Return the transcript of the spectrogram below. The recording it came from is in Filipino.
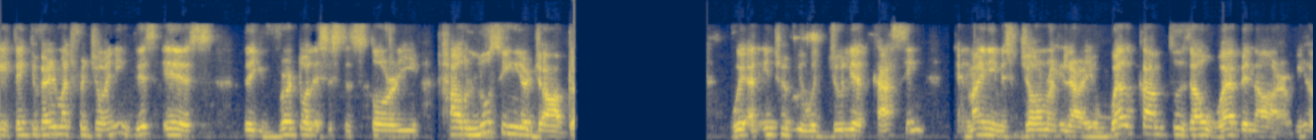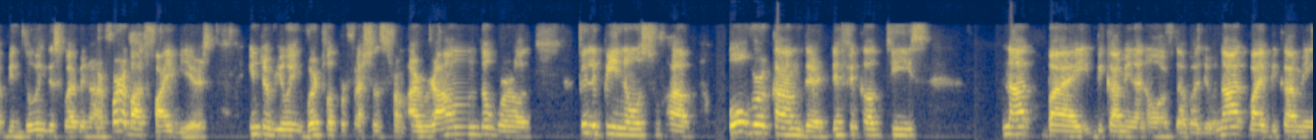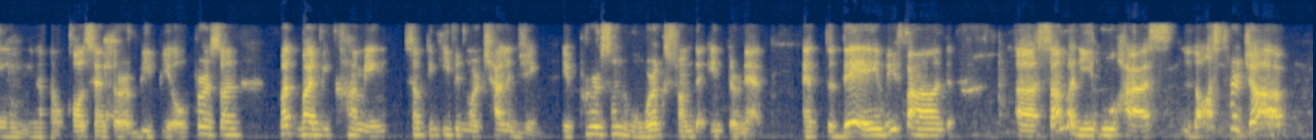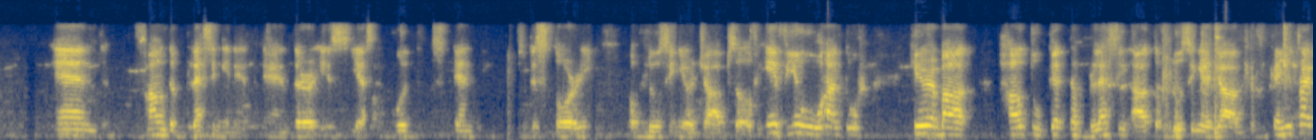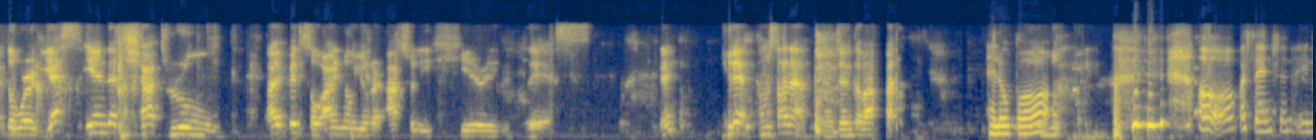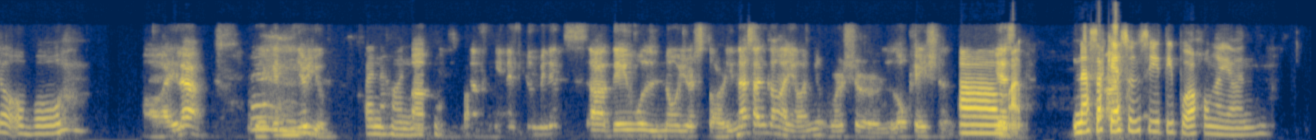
Okay, thank you very much for joining. This is the virtual assistant story, How Losing Your Job. With an interview with Juliet Casing, and my name is Jomar Hilario. Welcome to the webinar. We have been doing this webinar for about five years, interviewing virtual professionals from around the world, Filipinos who have overcome their difficulties, not by becoming an OFW, not by becoming you know call center or BPO person, but by becoming something even more challenging, a person who works from the internet. And today we found uh, somebody who has lost her job and found the blessing in it. And there is, yes, a good end to the story of losing your job. So if you want to hear about how to get the blessing out of losing your job, can you type the word yes in the chat room? Type it so I know you're actually hearing this. Okay? Juliet, kamusta ka na? Nandiyan ka ba? Hello po. Oo, pasensya na inoobo. Okay lang. They can hear you. Panahon. Um. In a few minutes, uh, they will know your story. Nasaan ka ngayon? Where's your location? Um, yes. Nasa Quezon City po ako ngayon.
